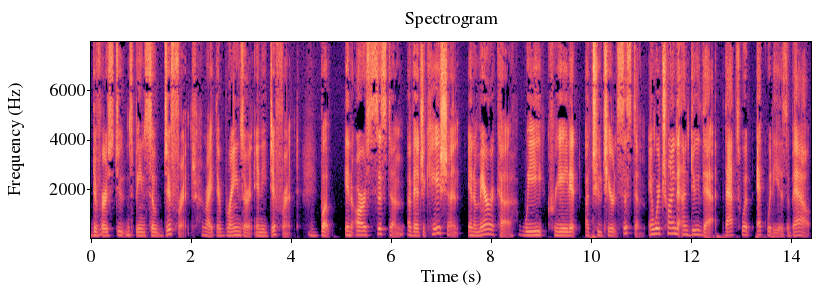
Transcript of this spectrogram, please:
diverse students being so different, right? Their brains aren't any different. But in our system of education in America, we created a two tiered system, and we're trying to undo that. That's what equity is about.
